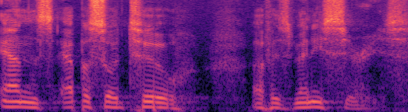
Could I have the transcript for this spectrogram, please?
ends episode two of his miniseries.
